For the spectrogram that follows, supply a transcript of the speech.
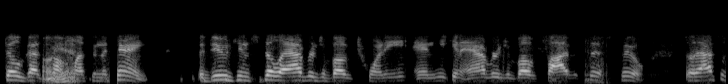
still got Oh, something yeah. left in the tank. The dude can still average above 20, and he can average above five assists too. So that's a,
